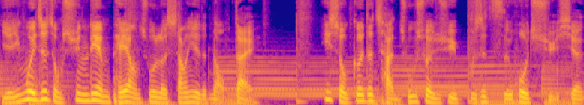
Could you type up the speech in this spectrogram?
也因为这种训练，培养出了商业的脑袋。一首歌的产出顺序不是词或曲先，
